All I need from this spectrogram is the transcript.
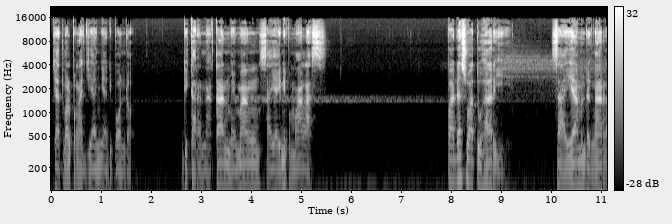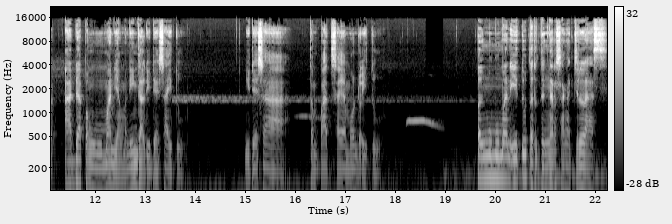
jadwal pengajiannya di pondok. Dikarenakan memang saya ini pemalas. Pada suatu hari Saya mendengar ada pengumuman yang meninggal di desa itu. Di desa tempat saya mondok itu Pengumuman itu terdengar sangat jelas.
